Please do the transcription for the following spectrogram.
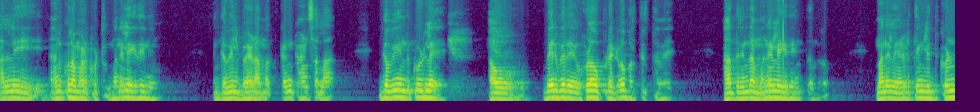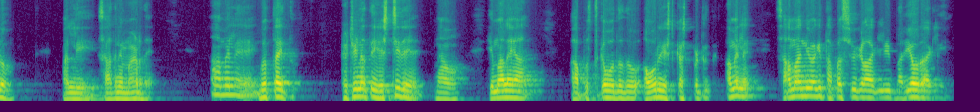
ಅಲ್ಲಿ ಅನುಕೂಲ ಮಾಡಿಕೊಟ್ರು. ಮನೇಲೇ ಇರಿ ನೀವು. ಗವಿಲಿ ಬೇಡ ಮತ್ತು ಕಣ್ಣು ಕಾಣಿಸಲ್ಲ. ಗವಿಯಿಂದ ಕೂಡಲೇ ಅವು ಬೇರೆ ಬೇರೆ ಹುಳ ಉಪ್ಪಡೆಗಳು ಬರ್ತಿರ್ತವೆ. ಆದ್ದರಿಂದ ಮನೇಲೇ ಇರಿ ಅಂತಂದರು. ಮನೇಲಿ ಎರಡು ತಿಂಗಳು ಇದ್ಕೊಂಡು ಅಲ್ಲಿ ಸಾಧನೆ ಮಾಡಿದೆ. ಆಮೇಲೆ ಗೊತ್ತಾಯಿತು. ಕಠಿಣತೆ ಎಷ್ಟಿದೆ? ನಾವು ಹಿಮಾಲಯ ಆ ಪುಸ್ತಕ ಓದೋದು ಅವರು ಎಷ್ಟು ಕಷ್ಟಪಟ್ಟಿರ್ತಾರೆ. ಆಮೇಲೆ ಸಾಮಾನ್ಯವಾಗಿ ತಪಸ್ವಿಗಳಾಗಲಿ ಬರೆಯೋರಾಗಲಿ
